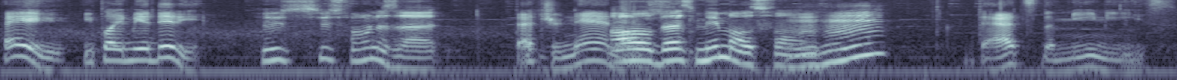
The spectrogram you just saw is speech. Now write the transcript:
Hey, he played me a ditty. Whose whose phone is that? That's your nanny. Oh, that's Meemaw's phone. Mm-hmm. That's the memes.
